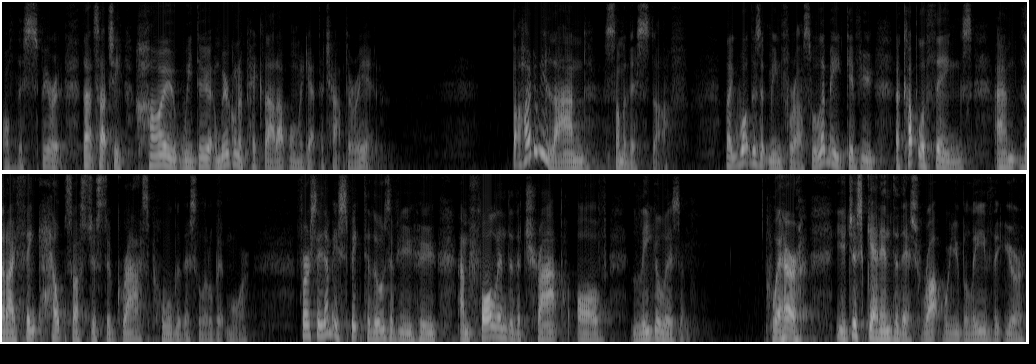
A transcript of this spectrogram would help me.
of the Spirit. That's actually how we do it. And we're going to pick that up when we get to chapter 8. But how do we land some of this stuff? Like, what does it mean for us? Well, let me give you a couple of things um, that I think helps us just to grasp hold of this a little bit more. Firstly, let me speak to those of you who um, fall into the trap of legalism, where you just get into this rut where you believe that your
